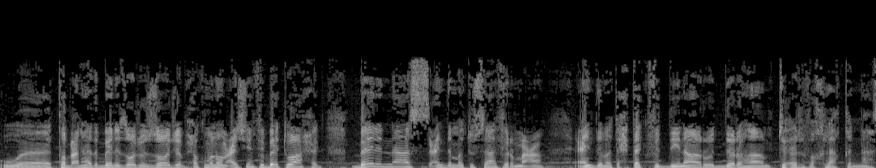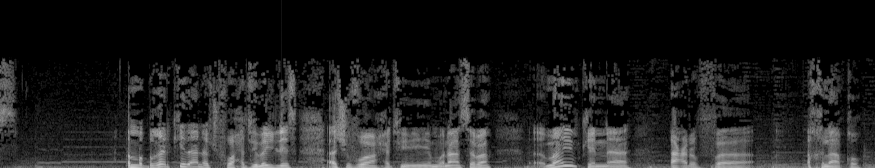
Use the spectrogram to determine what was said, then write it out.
وطبعا هذا بين الزوج والزوجة بحكم أنهم عايشين في بيت واحد. بين الناس عندما تسافر معه عندما تحتك في الدينار والدرهم تعرف أخلاق الناس. أما بغير كذا أنا أشوف واحد في مجلس أشوف واحد في مناسبة ما يمكن آه، أعرف آه، أخلاقه.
